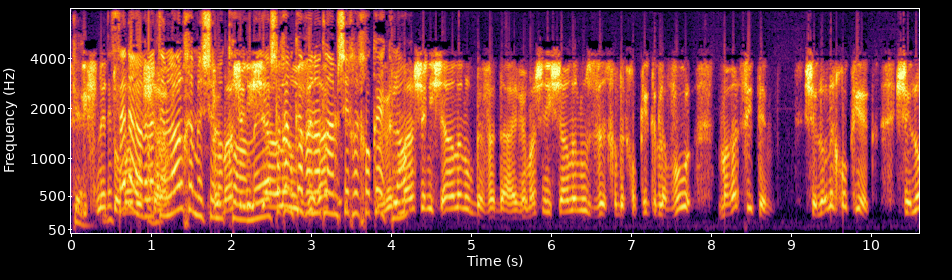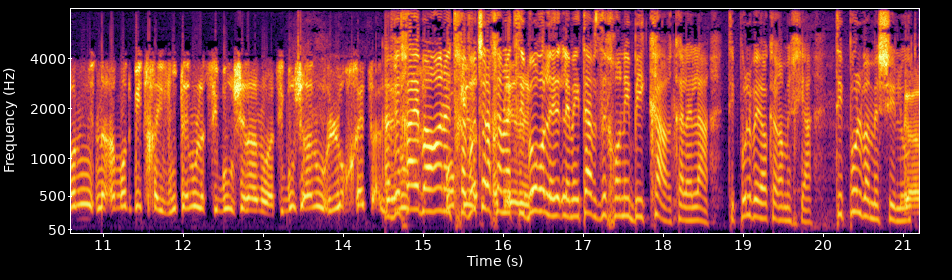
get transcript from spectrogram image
כן. לפני תום המושב. הולכים לשום מקום, יש לכם כוונות להמשיך לחוקק, לא? ומה שנשאר לנו בוודאי, ומה שנשאר לנו זה לחוקק, לבוא, מה רציתם? שלא נחוקק, שלא נעמוד בהתחייבותנו לציבור שלנו, הציבור שלנו לוחץ עלינו. אביחי ברון, ההתחייבות שלכם לציבור, למיטב זיכרוני, בעיקר כללה טיפול ביוקר המחיה, טיפול במשילות, גם,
